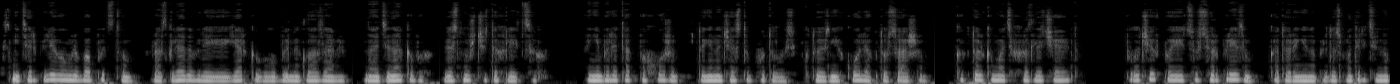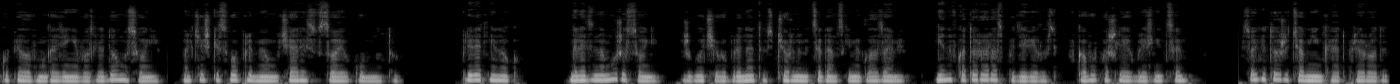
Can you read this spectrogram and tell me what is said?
с нетерпеливым любопытством разглядывали ее ярко-голубыми глазами на одинаковых веснушчатых лицах. Они были так похожи, что Нина часто путалась, кто из них Коля, а кто Саша. Как только мать их различает. Получив по яйцу сюрпризом, который Нина предусмотрительно купила в магазине возле дома Сони, мальчишки с воплями умчались в свою комнату. «Привет, Нинок!» Глядя на мужа Сони, жгучего брюнета с черными цыганскими глазами, Нина в который раз подивилась, в кого пошли их близнецы. Соня тоже темненькая от природы.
